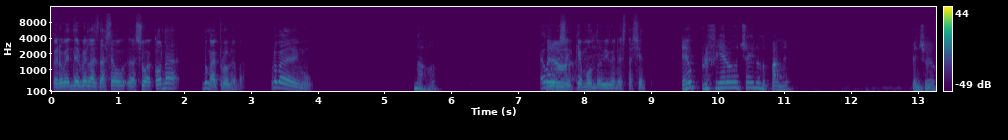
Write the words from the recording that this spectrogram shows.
pero vender velas da, seu, da súa cona non hai problema. Problema ningún. No. Eu pero... non sei que mundo vive nesta xente. Eu prefiero o cheiro do pan, eh? Penso eu.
